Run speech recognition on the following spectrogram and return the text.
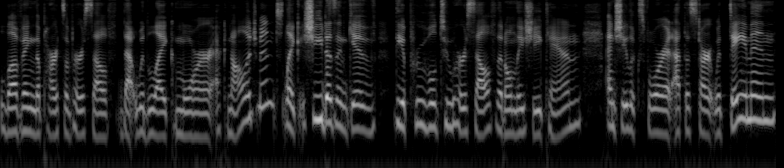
loving the parts of herself that would like more acknowledgement. Like she doesn't give the approval to herself that only she can, and she looks for it at the start with Damon.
